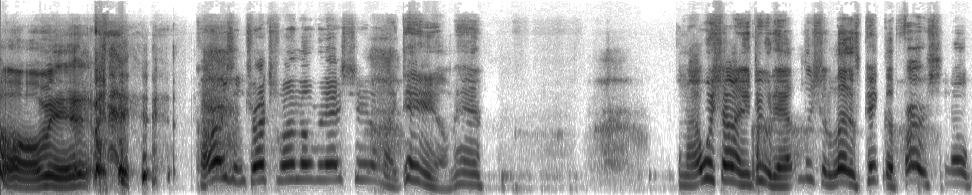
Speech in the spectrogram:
oh man. Cars and trucks running over that shit. I'm like, damn, man. I'm like, I wish I didn't do that. They should let us pick up first, you know,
